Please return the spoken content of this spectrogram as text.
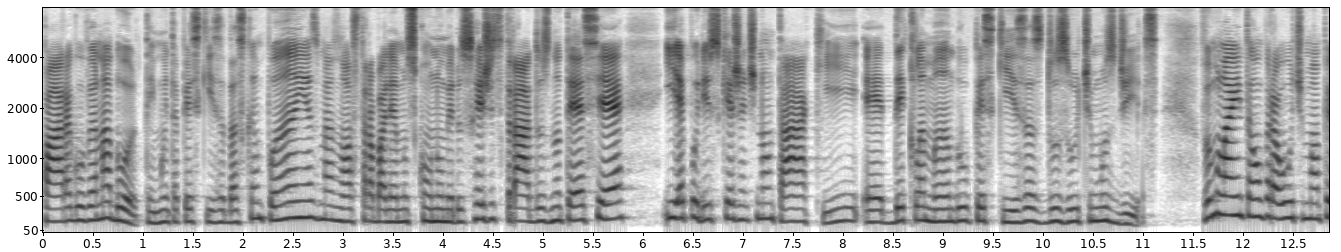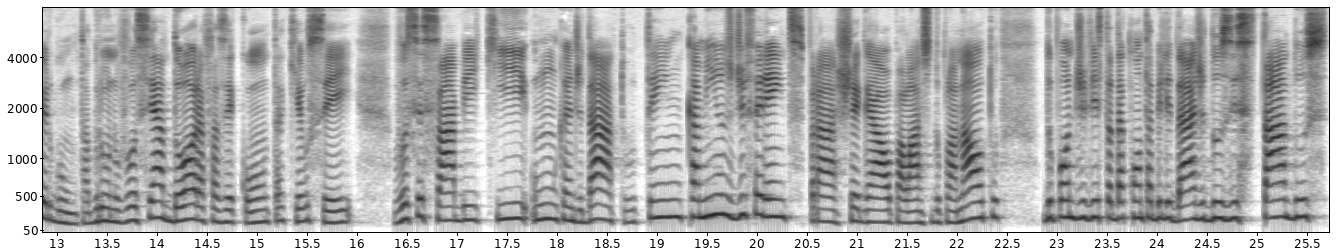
para governador. Tem muita pesquisa das campanhas, mas nós trabalhamos com números registrados no TSE e é por isso que a gente não está aqui é, declamando pesquisas dos últimos dias. Vamos lá então para a última pergunta. Bruno, você adora fazer conta, que eu sei. Você sabe que um candidato tem caminhos diferentes para chegar ao Palácio do Planalto do ponto de vista da contabilidade dos estados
